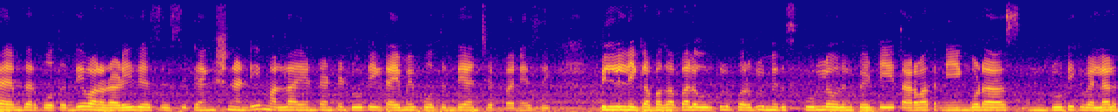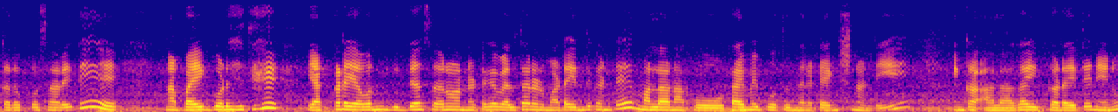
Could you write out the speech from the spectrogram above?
టైం సరిపోతుంది. వాళ్ళు రెడీ చేసేసి టెన్షన్ అండి. మళ్ళీ ఏంటంటే డ్యూటీకి టైం అయిపోతుంది అని చెప్పనేసి పిల్లల్ని గబగబాల ఉరుకులు పరుగులు మీద స్కూల్లో వదిలిపెట్టి తర్వాత నేను కూడా డ్యూటీకి వెళ్ళాలి కదా ఒక్కోసారి అయితే నా బైక్ కూడా అయితే ఎక్కడ ఎవరిని గుద్దేస్తానో అన్నట్టుగా వెళ్తారనమాట. ఎందుకంటే మళ్ళీ నాకు టైం అయిపోతుందనే టెన్షన్ అండి. ఇంకా అలాగా ఇక్కడైతే నేను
